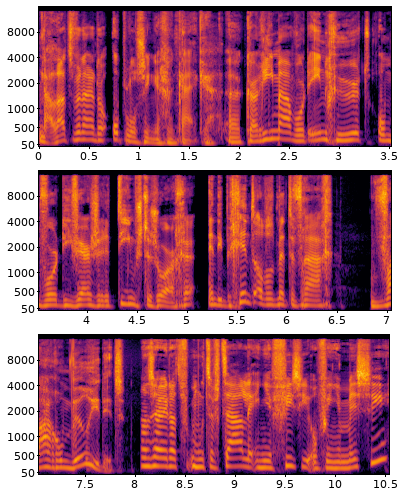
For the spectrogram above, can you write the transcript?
Nou, laten we naar de oplossingen gaan kijken. Eh, Karima wordt ingehuurd om voor diversere teams te zorgen. En die begint altijd met de vraag: waarom wil je dit? Dan zou je dat moeten vertalen in je visie of in je missie.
